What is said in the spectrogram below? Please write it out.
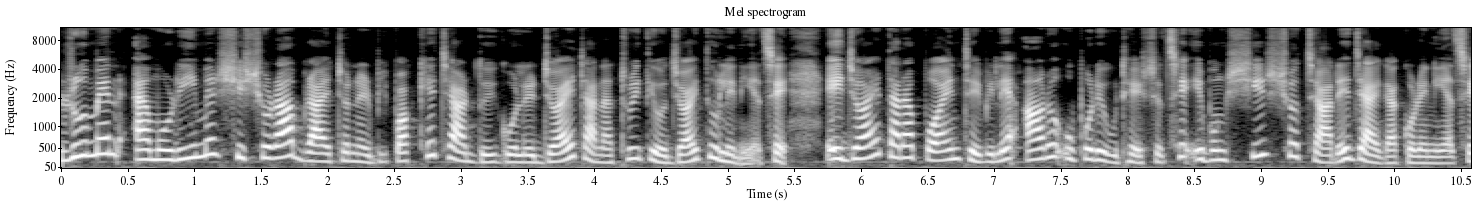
রুমেন অ্যামোরিমের শিষ্যরা ব্রাইটনের বিপক্ষে চার দুই গোলের জয়ে টানা তৃতীয় জয় তুলে নিয়েছে। এই জয়ে তারা পয়েন্ট টেবিলে আরও উপরে উঠে এসেছে এবং শীর্ষ চারে জায়গা করে নিয়েছে।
